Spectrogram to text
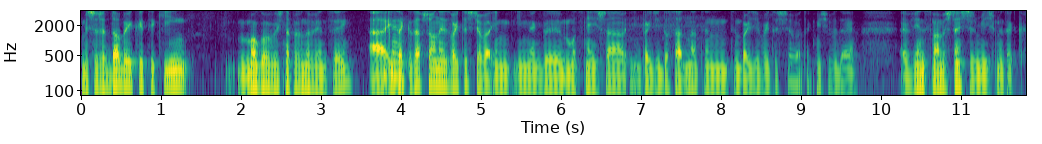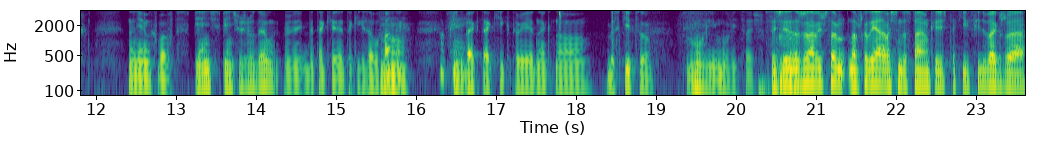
Myślę, że dobrej krytyki mogłoby być na pewno więcej, a i Okej. za, zawsze ona jest wartościowa. Im, Im jakby mocniejsza i bardziej dosadna, tym, tym bardziej wartościowa, tak mi się wydaje. Więc mamy szczęście, że mieliśmy tak, no nie wiem, chyba z pięć, z pięciu źródeł, jakby takie, takich zaufanych. Okej. Feedback taki, który jednak no, Bez kitu. mówi, mówi coś. W sensie, że już tam, na przykład ja właśnie dostałem kiedyś taki feedback, że,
